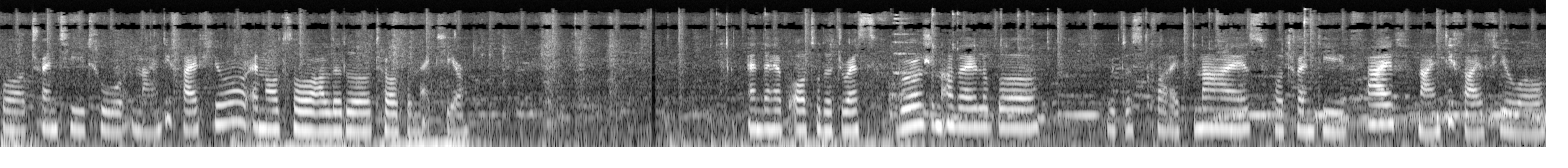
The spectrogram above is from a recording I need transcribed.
for 20 to 95 euro and also a little turtleneck here. And they have also the dress version available which is quite nice for 25 95 euro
